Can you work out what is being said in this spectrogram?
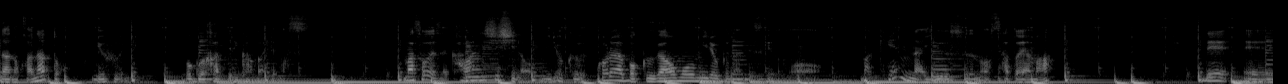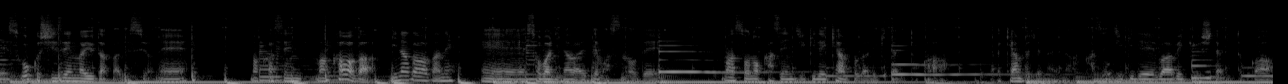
なのかなというふうに僕は勝手に考えてます。まあそうですね川西市の魅力これは僕が思う魅力なんですけども、まあ、県内有数の里山で、えー、すごく自然が豊かですよね、まあ、河川まあ、川が稲川がねそば、に流れてますので、まあ、その河川敷でキャンプができたりとかキャンプじゃないな河川敷でバーベキューしたりとか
